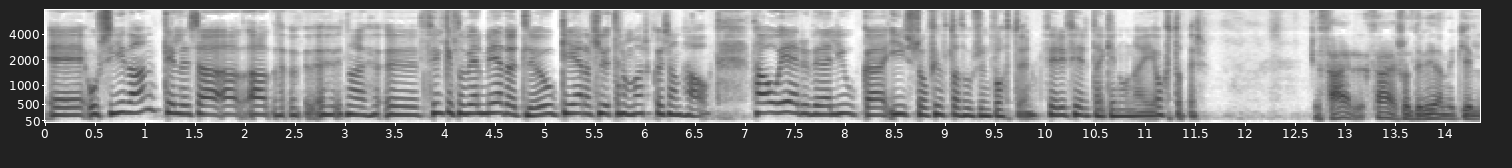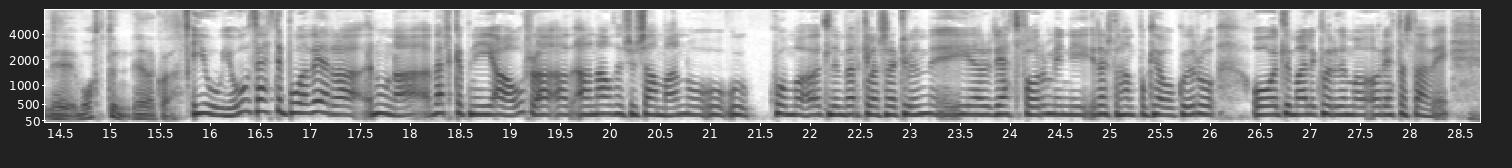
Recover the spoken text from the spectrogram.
E, og síðan til þess að, að, að, að fylgjast nú vel með öllu og gera hlutar á markvæðsan hátt, þá eru við að ljúka ISO 14.000 vottun fyrir fyrirtæki núna í oktober. Það er, það er svolítið viðamikil eh, vottun eða hvað? Jú, jú, þetta er búið að vera núna verkefni í ár að, að ná þessu saman og, og, og koma öllum verklagsreglum í rétt form inn í rektarhandbók hjá okkur og, og öllum mælikvörðum á, á réttastæði. Mm.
